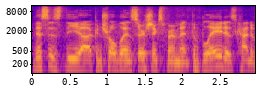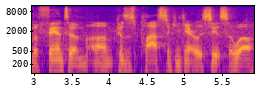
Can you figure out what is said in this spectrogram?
This is the uh, control blade insertion experiment. The blade is kind of a phantom because it's plastic, you can't really see it so well.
